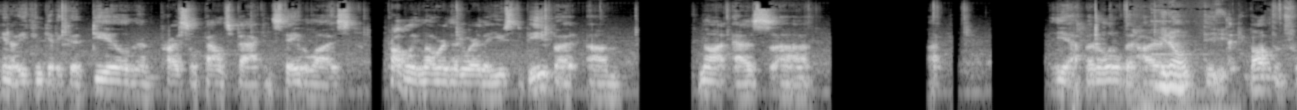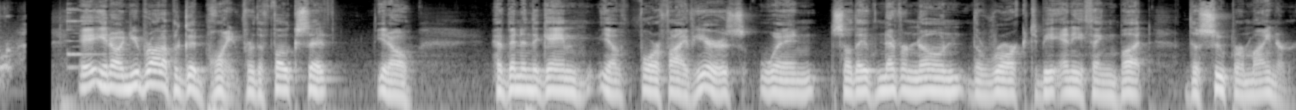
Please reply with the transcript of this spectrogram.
you know you can get a good deal, and then the price will bounce back and stabilize. Probably lower than where they used to be, but um, not as uh, uh, yeah, but a little bit higher. You know, than, than you bought them for. Eh, you know, and you brought up a good point for the folks that you know have been in the game, you know, four or five years when so they've never known the Rourke to be anything but the super miner.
